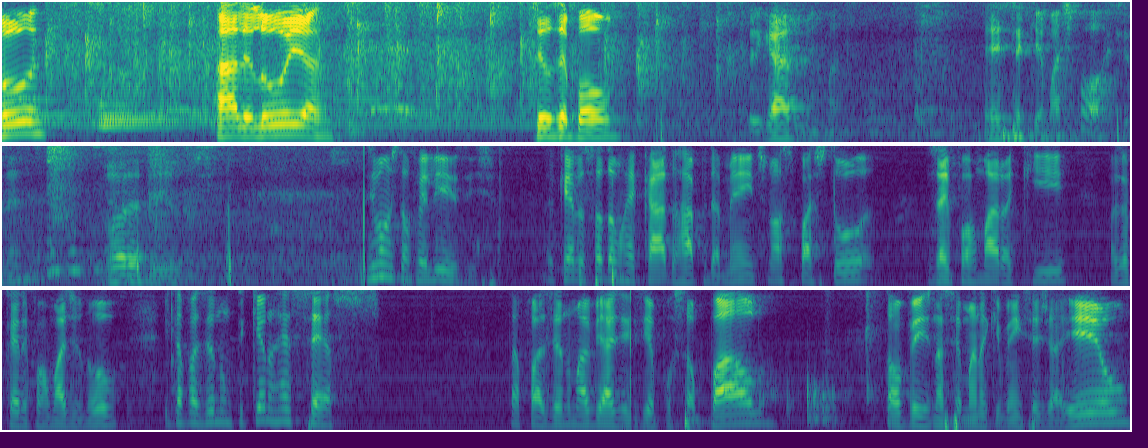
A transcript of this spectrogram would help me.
Senhor. Aleluia. Deus é bom. Obrigado, minha irmã. Esse aqui é mais forte, né? Glória a Deus. Os irmãos estão felizes? Eu quero só dar um recado rapidamente. Nosso pastor, já informaram aqui, mas eu quero informar de novo. Ele está fazendo um pequeno recesso. Está fazendo uma viagemzinha por São Paulo. Talvez na semana que vem seja eu.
